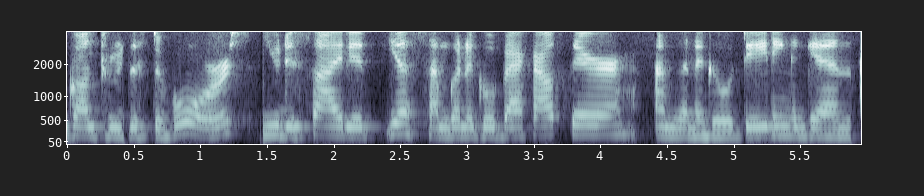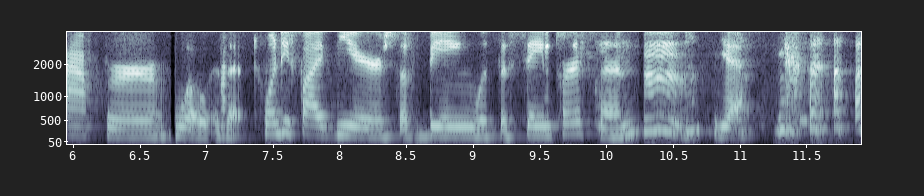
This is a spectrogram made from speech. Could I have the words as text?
gone through this divorce. You decided, yes, I'm going to go back out there. I'm going to go dating again after, what was that, 25 years of being with the same person. Mm, yes.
